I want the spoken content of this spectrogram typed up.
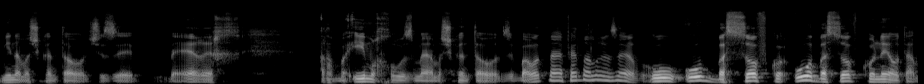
מן המשכנתאות, שזה בערך 40 אחוז מהמשכנתאות זה באות מהפדרל רזרב, הוא, הוא, בסוף, הוא בסוף קונה אותם,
